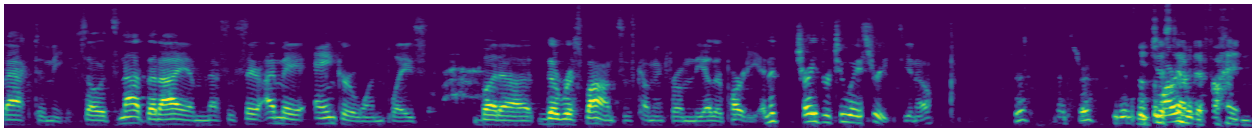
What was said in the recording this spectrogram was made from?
back to me. So it's not that I am necessary. I may anchor one place, but uh, the response is coming from the other party, and it, trades are two way streets. You know. That's true. That's true. You, You just have to find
